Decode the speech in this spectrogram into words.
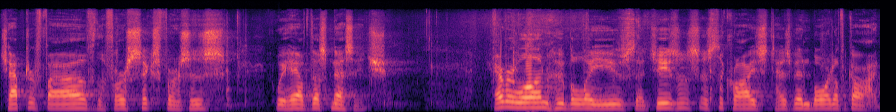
chapter 5, the first six verses, we have this message Everyone who believes that Jesus is the Christ has been born of God,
